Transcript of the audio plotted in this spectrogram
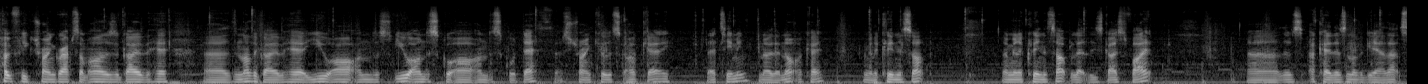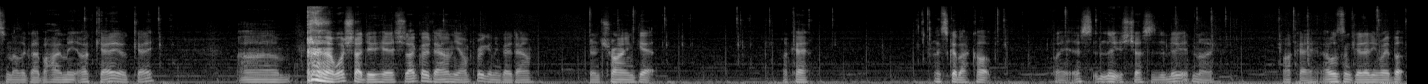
hopefully try and grab some. Oh, there's a guy over here. Uh, there's another guy over here. You are under you underscore r underscore death. Let's try and kill this guy. Okay, they're teaming. No, they're not. Okay, I'm gonna clean this up. I'm gonna clean this up. Let these guys fight. Uh, there's okay. There's another. Yeah, that's another guy behind me. Okay, okay. Um, what should I do here? Should I go down? Yeah, I'm probably gonna go down and try and get. Okay. Let's go back up. Wait, this loot is just looted? No. Okay, that wasn't good anyway, but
